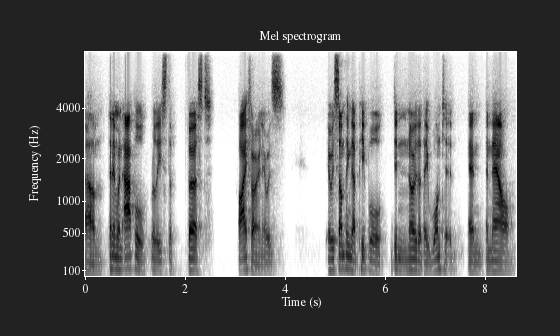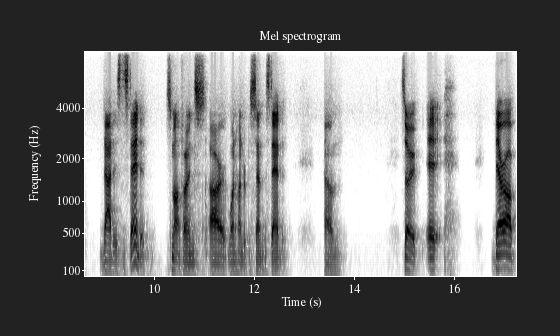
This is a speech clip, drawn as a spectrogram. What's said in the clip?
Um, and then when apple released the first iphone it was it was something that people didn't know that they wanted and and now that is the standard smartphones are 100% the standard. Um, so it, there are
